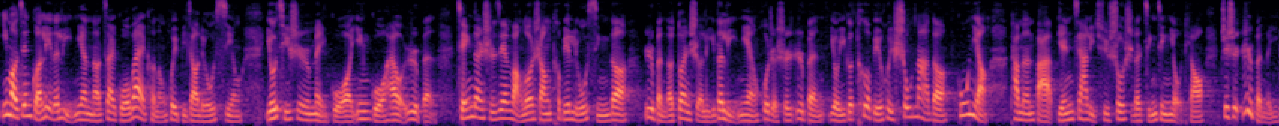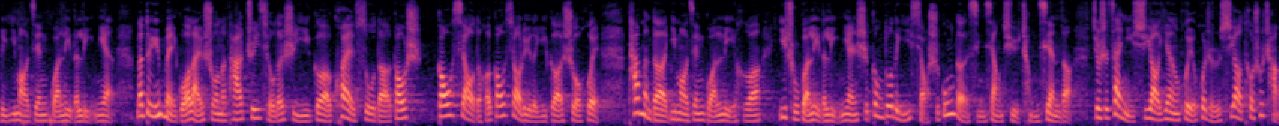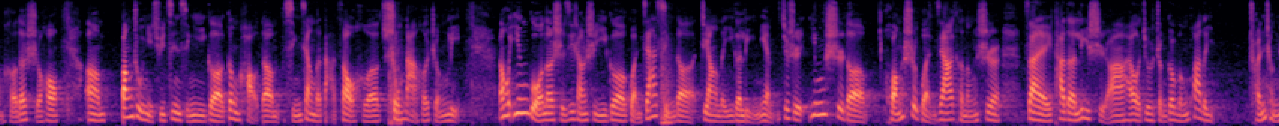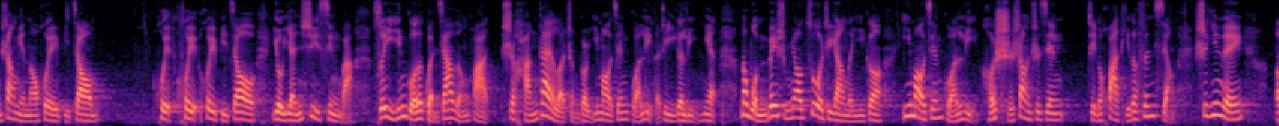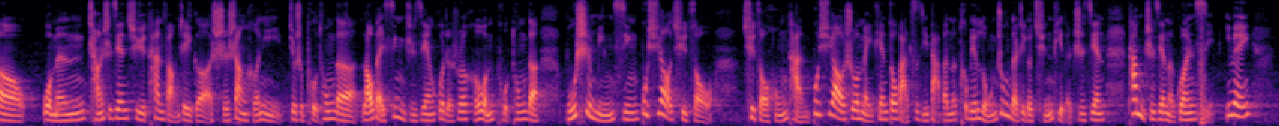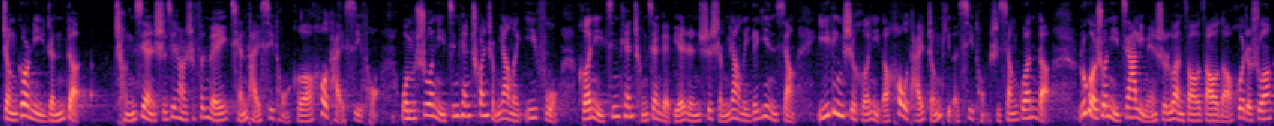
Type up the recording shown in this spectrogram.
衣帽间管理的理念呢，在国外可能会比较流行，尤其是美国、英国还有日本。前一段时间网络上特别流行的日本的断舍离的理念，或者是日本有一个特别会收纳的姑娘，她们把别人家里去收拾得井井有条，这是日本的一个衣帽间管理的理念。那对于美国来说呢，它追求的是一个快速的高时。高效的和高效率的一个社会，他们的衣帽间管理和衣橱管理的理念是更多的以小时工的形象去呈现的，就是在你需要宴会或者是需要特殊场合的时候，嗯，帮助你去进行一个更好的形象的打造和收纳和整理。然后英国呢，实际上是一个管家型的这样的一个理念，就是英式的皇室管家可能是在它的历史啊，还有就是整个文化的传承上面呢，会比较。会会会比较有延续性吧，所以英国的管家文化是涵盖了整个衣帽间管理的这一个理念。那我们为什么要做这样的一个衣帽间管理和时尚之间这个话题的分享？是因为，呃，我们长时间去探访这个时尚和你就是普通的老百姓之间，或者说和我们普通的不是明星，不需要去走。去走红毯，不需要说每天都把自己打扮的特别隆重的这个群体的之间，他们之间的关系，因为整个你人的呈现实际上是分为前台系统和后台系统。我们说你今天穿什么样的衣服，和你今天呈现给别人是什么样的一个印象，一定是和你的后台整体的系统是相关的。如果说你家里面是乱糟糟的，或者说。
